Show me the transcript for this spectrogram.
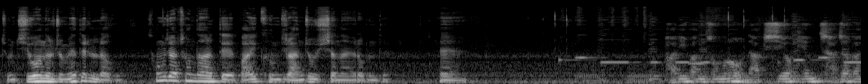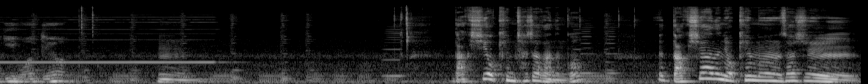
좀 지원을 좀 해드리려고 성지합 창단할 때 마이크 음질 안 좋으시잖아요, 여러분들. 예, 바리 방송으로 낚시어 캠 찾아가기 어때요? 음, 낚시 역캠 찾아가는 거? 낚시하는 역캠은 사실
